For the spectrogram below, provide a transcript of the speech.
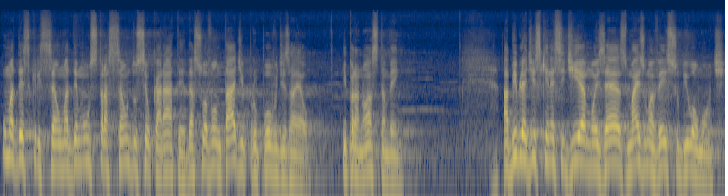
uma descrição, uma demonstração do seu caráter, da sua vontade para o povo de Israel e para nós também. A Bíblia diz que nesse dia Moisés mais uma vez subiu ao monte.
